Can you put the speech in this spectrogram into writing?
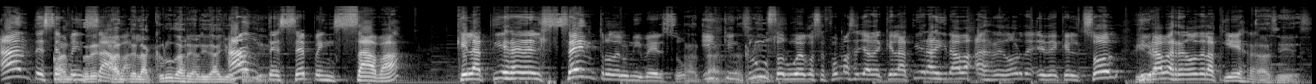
antes se ante, pensaba, ante la cruda realidad yo callé. antes se pensaba que la Tierra era el centro del universo Ah, y que incluso luego se fue más allá de que la Tierra giraba alrededor de, de que el Sol Gira. giraba alrededor de la Tierra. Así es.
